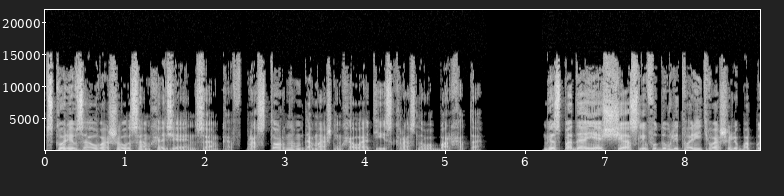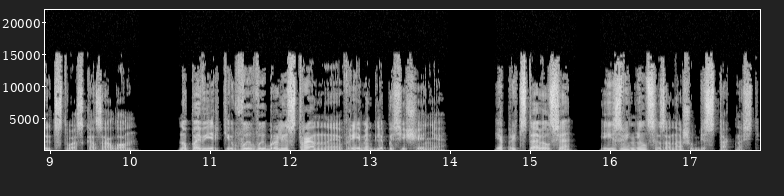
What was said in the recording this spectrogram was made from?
Вскоре в зал вошел и сам хозяин замка в просторном домашнем халате из красного бархата. «Господа, я счастлив удовлетворить ваше любопытство», — сказал он. «Но поверьте, вы выбрали странное время для посещения». Я представился и извинился за нашу бестактность.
